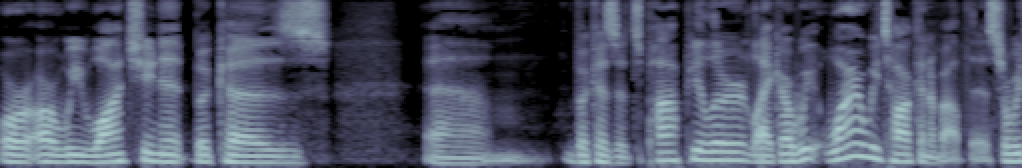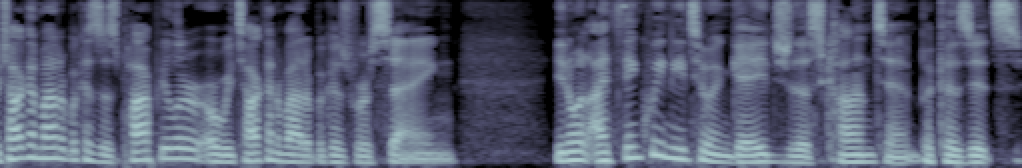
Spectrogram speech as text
or are we watching it because um, because it's popular? Like, are we? Why are we talking about this? Are we talking about it because it's popular, or are we talking about it because we're saying, you know what? I think we need to engage this content because it's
